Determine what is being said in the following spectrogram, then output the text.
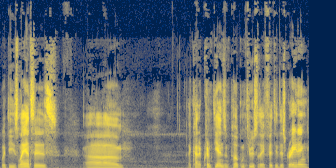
with these lances, um, I kind of crimp the ends and poke them through so they fit through this grating.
